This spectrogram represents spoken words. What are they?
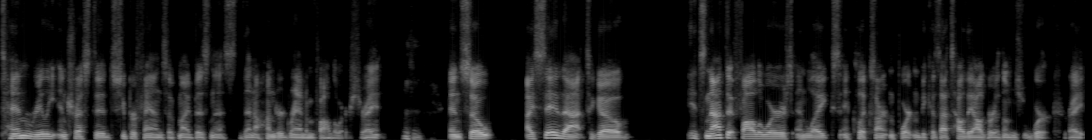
10 really interested super fans of my business than 100 random followers, right? Mm-hmm. And so I say that to go, it's not that followers and likes and clicks aren't important because that's how the algorithms work, right?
